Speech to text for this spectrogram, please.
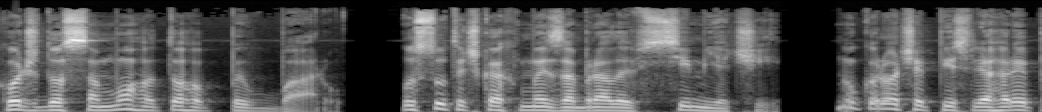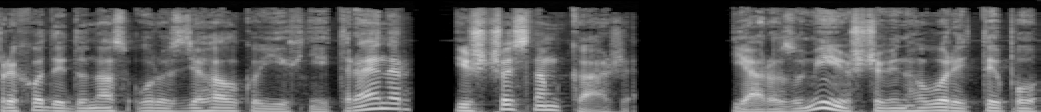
хоч до самого того пивбару. У сутичках ми забрали всі м'ячі. Ну, коротше, після гри приходить до нас у роздягалку їхній тренер і щось нам каже. Я розумію, що він говорить, типу,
